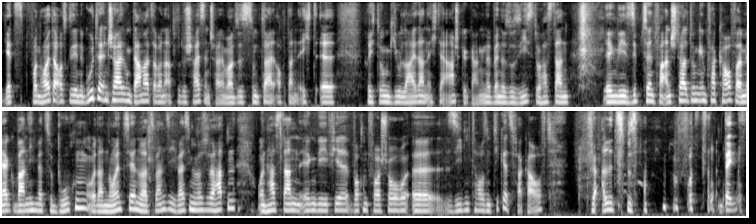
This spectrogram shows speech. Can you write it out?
jetzt von heute aus gesehen eine gute Entscheidung, damals aber eine absolute Scheißentscheidung, weil es ist zum Teil auch dann echt äh, Richtung Juli dann echt der Arsch gegangen. Ne? Wenn du so siehst, du hast dann irgendwie 17 Veranstaltungen im Verkauf, weil mehr waren nicht mehr zu buchen oder 19 oder 20, ich weiß nicht mehr, was wir hatten und hast dann irgendwie vier Wochen vor Show äh, 7000 Tickets verkauft für alle zusammen, wo du dann denkst,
